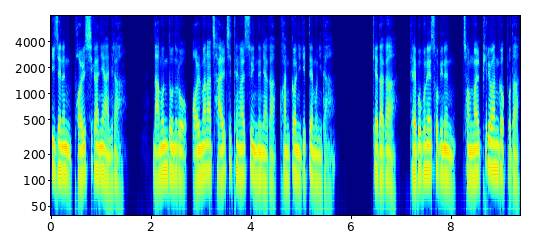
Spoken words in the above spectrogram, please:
이제는 벌 시간이 아니라 남은 돈으로 얼마나 잘 지탱할 수 있느냐가 관건이기 때문이다. 게다가 대부분의 소비는 정말 필요한 것보다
